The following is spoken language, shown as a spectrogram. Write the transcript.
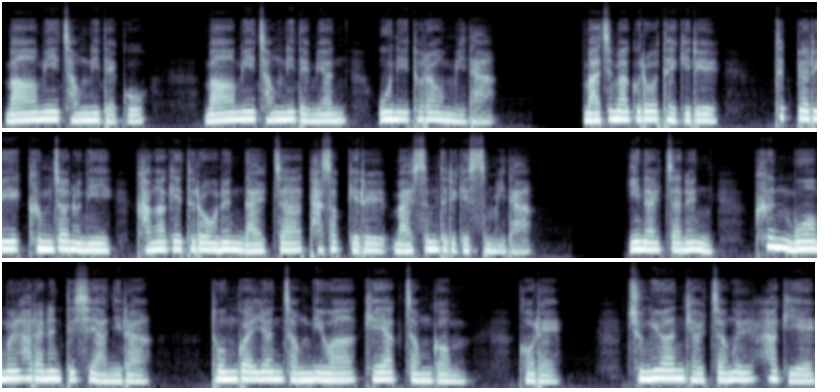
마음이 정리되고 마음이 정리되면 운이 돌아옵니다. 마지막으로 대기를 특별히 금전운이 강하게 들어오는 날짜 다섯 개를 말씀드리겠습니다. 이 날짜는 큰 모험을 하라는 뜻이 아니라 돈 관련 정리와 계약 점검, 거래, 중요한 결정을 하기에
